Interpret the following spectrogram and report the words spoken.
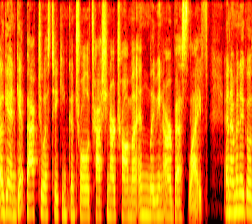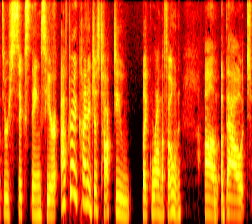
again, get back to us taking control of trashing our trauma and living our best life. And I'm going to go through six things here after I kind of just talked to you, like we're on the phone, um, about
